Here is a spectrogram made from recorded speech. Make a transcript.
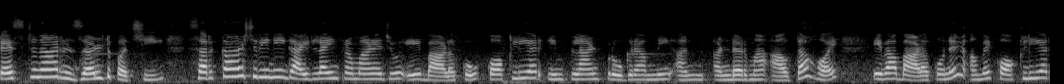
ટેસ્ટના રિઝલ્ટ પછી સરકારશ્રીની ગાઈડલાઈન પ્રમાણે જો એ બાળકો કોકલિયર ઇમ્પ્લાન્ટ પ્રોગ્રામની અંડરમાં આવતા હોય, એવા બાળકોને અમે કોકલિયર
